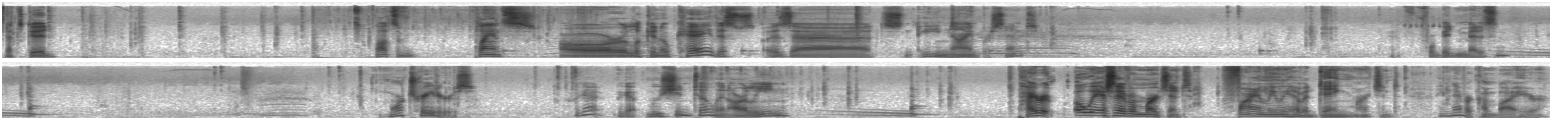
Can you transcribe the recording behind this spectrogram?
That's good. Lots of plants are looking okay. This is at 89%. Forbidden medicine. More traders. We got we got Mushinto and Arlene. Pirate. Oh, we actually have a merchant. Finally, we have a dang merchant. They never come by here.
